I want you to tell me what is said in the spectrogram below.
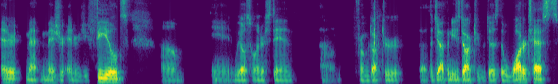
measure, ener- measure energy fields, um, and we also understand um, from Dr. Uh, the Japanese doctor who does the water tests.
